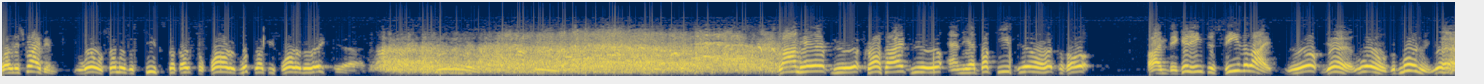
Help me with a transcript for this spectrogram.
Well, describe him. Well, some of his teeth stuck out so far it looked like he swallowed a rake. Yeah. Blonde hair, Yeah, cross-eyed, yeah, and he had buck teeth. yeah, that's the fellow. I'm beginning to see the light. Yeah, yeah, well, good morning, yeah.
